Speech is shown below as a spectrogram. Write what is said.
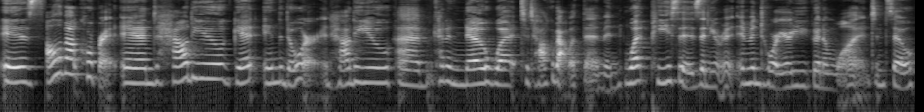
is all about corporate and how do you get in the door and how do you um, kind of know what to talk about with them and what pieces in your inventory are you going to want. And so,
